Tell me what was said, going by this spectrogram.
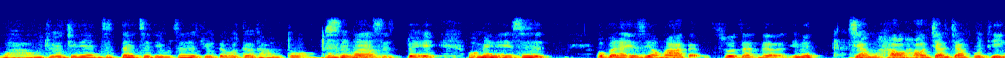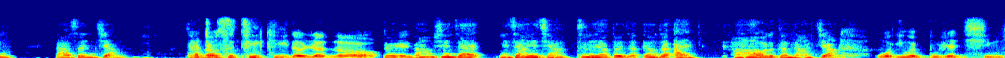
哇，我觉得今天在这里，我真的觉得我得到很多。我妹妹也是，对，我妹妹也是，我本来也是要骂的，说真的，因为讲好好讲讲不听，大声讲，他就是 T K 的人了。对，然后现在你这样一讲，真的要对着用着爱，好好的跟他讲。我因为不忍心，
